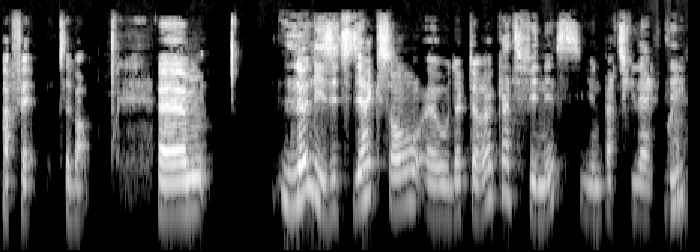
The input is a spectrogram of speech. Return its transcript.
Parfait, c'est bon. Euh, là, les étudiants qui sont euh, au doctorat, quand ils finissent, il y a une particularité,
